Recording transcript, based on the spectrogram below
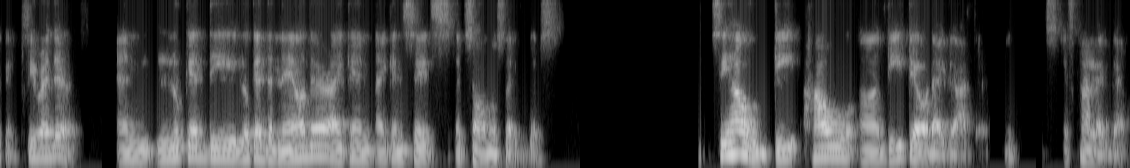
Okay, see right there and look at the look at the nail there i can i can say it's it's almost like this see how deep how uh, detailed i got there it's, it's kind of like that.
